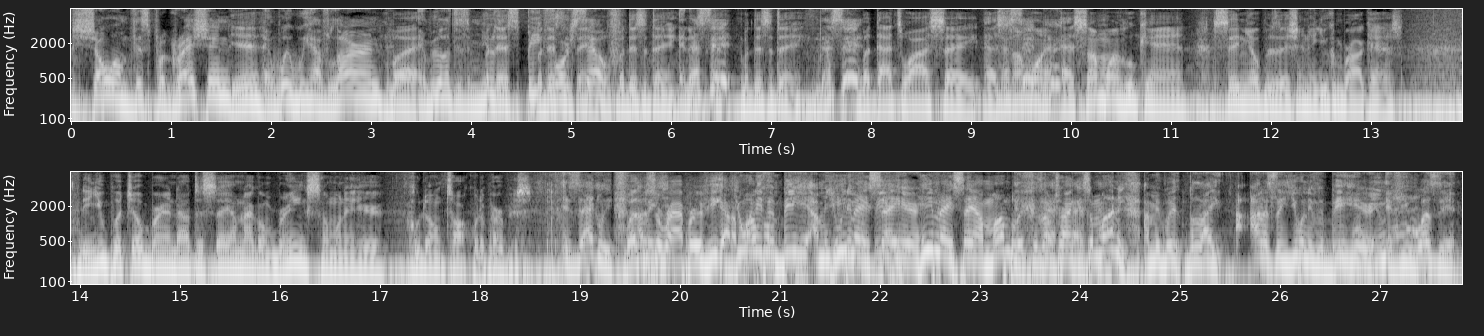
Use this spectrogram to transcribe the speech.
show them this progression Yeah. and what we have learned, But and we let this music this, speak this for thing. itself. But this is the thing, And This that's it. But this is the thing. That's it. But that's why I say, as That's someone, man. as someone who can sit in your position and you can broadcast, then you put your brand out to say, I'm not going to bring someone in here who don't talk with a purpose. Exactly. Whether I it's mean, a rapper, if he got a you won't mumble, even be here. I mean, you he may say here. he may say I'm mumbling because I'm trying to get some money. I mean, but, but like honestly, you wouldn't even be here you if you wasn't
